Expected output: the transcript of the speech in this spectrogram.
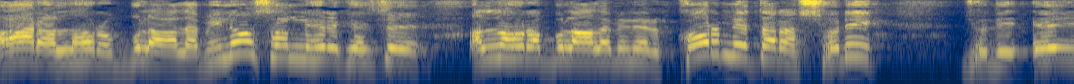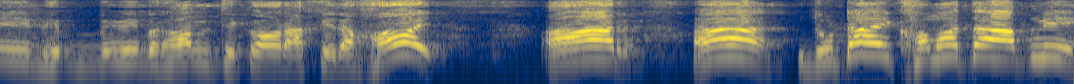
আর আল্লাহ রব্বুল আলমিনও সামনে রেখেছে। আল্লাহ রব্বুল আলমিনের কর্মে তারা শরিক। যদি এই বিভ্রান্তিকর আকিদা হয় আর হ্যাঁ, দুটাই ক্ষমতা আপনি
